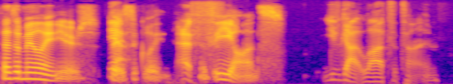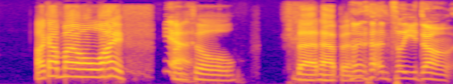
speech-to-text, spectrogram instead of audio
that's a million years Yeah. basically. Ah, That's eons. You've got lots of time. I got my whole life Yeah. until that happens. until you don't.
